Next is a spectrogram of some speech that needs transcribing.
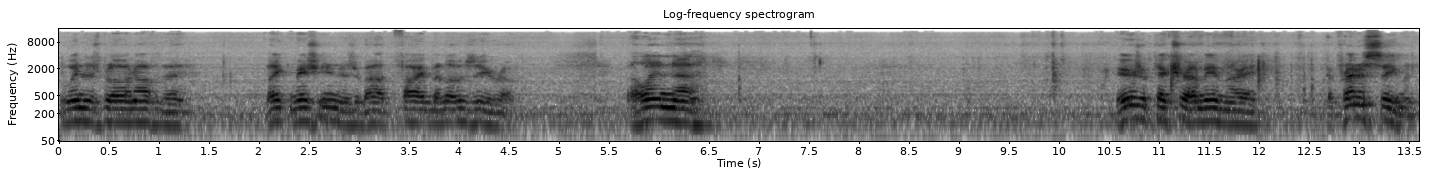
The wind was blowing off the Lake Michigan. Was about five below zero. Well, then, uh, here's a picture of me in my apprentice seaman.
